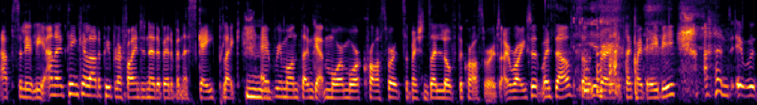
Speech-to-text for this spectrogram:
Absolutely. And I think a lot of people are finding it a bit of an escape. Like mm. every month I'm getting more and more crossword submissions. I love the crossword. I write it myself. So it's yeah. very it's like my baby. And it was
